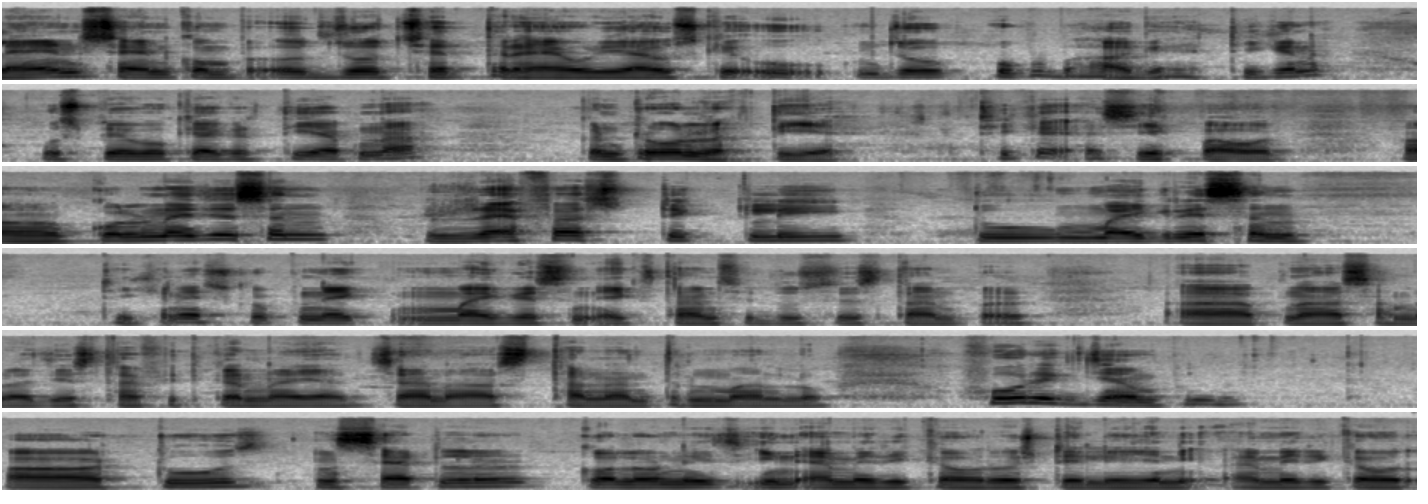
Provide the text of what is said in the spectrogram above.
lands and जो क्षेत्र है और या उसके उ, जो उपभाग है ठीक है ना? उस पर वो क्या करती है? अपना कंट्रोल रखती है। ठीक है? ऐसी एक power colonization refer strictly to migration ठीक है ना, इसको अपने एक माइग्रेशन एक स्थान से दूसरे स्थान पर अपना साम्राज्य स्थापित करना या जाना, स्थानांतरण मान लो। For example to settler colonies in America और ऑस्ट्रेलिया यानी अमेरिका और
